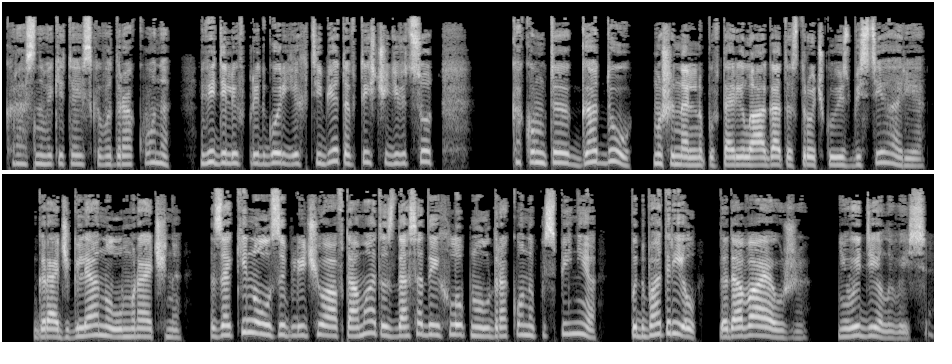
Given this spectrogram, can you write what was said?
Красного китайского дракона видели в предгорьях Тибета в 1900 каком-то году, машинально повторила Агата строчку из бестиария. Грач глянул мрачно, закинул за плечо автомат и с досадой хлопнул дракона по спине, подбодрил. «Да давай уже, не выделывайся».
